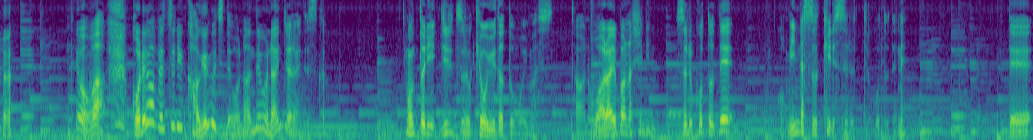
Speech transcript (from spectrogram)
でもまあ、これは別に陰口では何でもないんじゃないですか。本当に事実の共有だと思います。あの、笑い話にすることで、こうみんなすっきりするっていうことでね。で、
